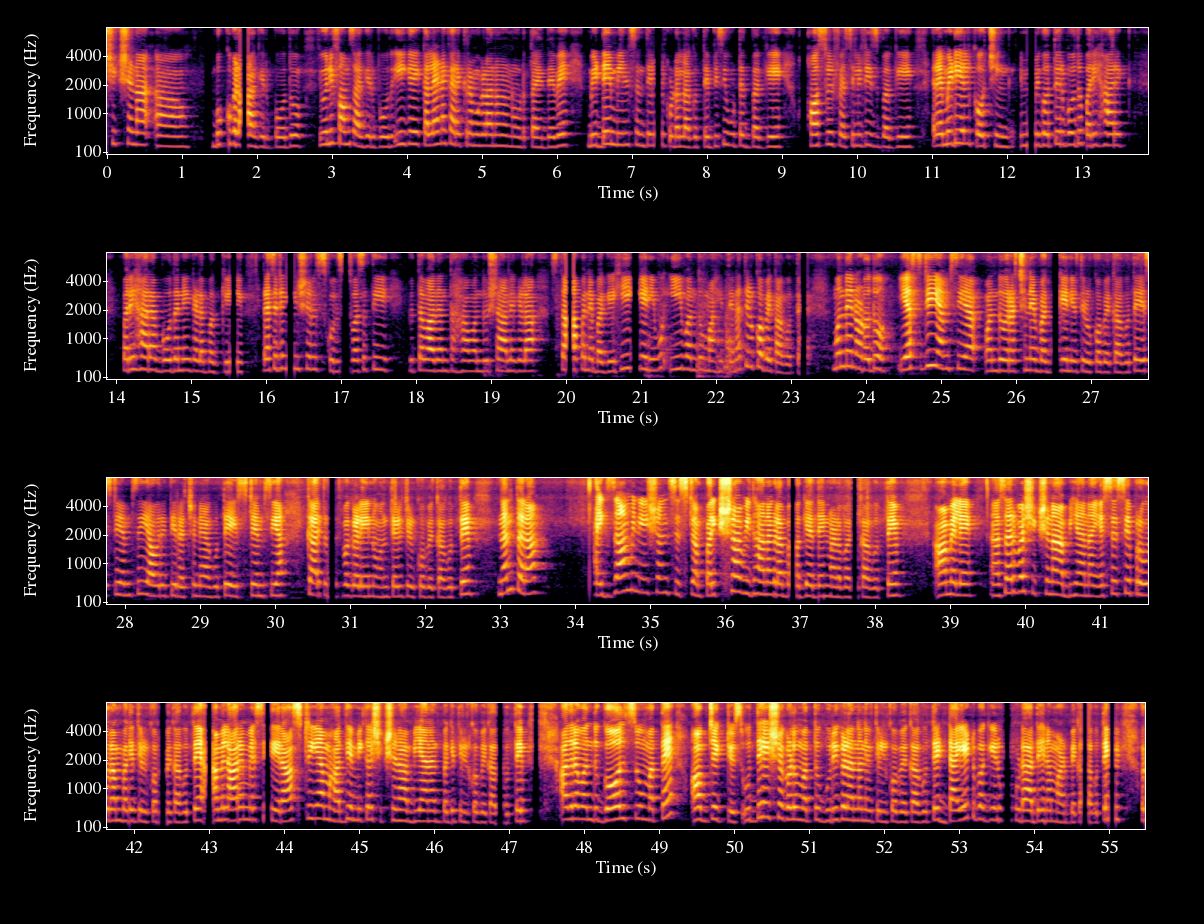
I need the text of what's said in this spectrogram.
ಶಿಕ್ಷಣ ಬುಕ್ಗಳಾಗಿರ್ಬೋದು ಯೂನಿಫಾರ್ಮ್ಸ್ ಆಗಿರ್ಬೋದು, ಹೀಗೆ ಕಲ್ಯಾಣ ಕಾರ್ಯಕ್ರಮಗಳನ್ನು ನಾವು ನೋಡ್ತಾ ಇದ್ದೇವೆ. ಮಿಡ್ ಡೇ ಮೀಲ್ಸ್ ಅಂತೇಳಿ ಕೊಡಲಾಗುತ್ತೆ. ಬಿಸಿ ಊಟದ ಬಗ್ಗೆ ಹಾಸ್ಟೆಲ್ ಫೆಸಿಲಿಟೀಸ್ ಬಗ್ಗೆ ರೆಮಿಡಿಯಲ್ ಕೋಚಿಂಗ್ ನಿಮಗೆ ಗೊತ್ತಿರ್ಬೋದು ಪರಿಹಾರ ಪರಿಹಾರ ಬೋಧನೆಗಳ ಬಗ್ಗೆ ರೆಸಿಡೆನ್ಷಿಯಲ್ ಸ್ಕೂಲ್ಸ್ ವಸತಿಯುತವಾದಂತಹ ಒಂದು ಶಾಲೆಗಳ ಸ್ಥಾಪನೆ ಬಗ್ಗೆ ಹೀಗೆ ನೀವು ಈ ಒಂದು ಮಾಹಿತಿಯನ್ನು ತಿಳ್ಕೊಬೇಕಾಗುತ್ತೆ. ಮುಂದೆ ನೋಡೋದು ಎಸ್ ಡಿ ಎಂ ಸಿಯ ಒಂದು ರಚನೆ ಬಗ್ಗೆ ನೀವು ತಿಳ್ಕೊಬೇಕಾಗುತ್ತೆ. ಎಸ್ ಡಿ ಎಂ ಸಿ ಯಾವ ರೀತಿ ರಚನೆ ಆಗುತ್ತೆ, ಎಸ್ ಡಿ ಎಂ ಸಿಯ ಕಾರ್ಯತತ್ವಗಳೇನು ಅಂತೇಳಿ ತಿಳ್ಕೊಬೇಕಾಗುತ್ತೆ. ನಂತರ ಎಕ್ಸಾಮಿನೇಷನ್ ಸಿಸ್ಟಮ್ ಪರೀಕ್ಷಾ ವಿಧಾನಗಳ ಬಗ್ಗೆ ಅಧ್ಯಯನ ಮಾಡಬೇಕಾಗುತ್ತೆ. ಆಮೇಲೆ ಸರ್ವ ಶಿಕ್ಷಣ ಅಭಿಯಾನ ಎಸ್ ಎಸ್ ಎ ಪ್ರೋಗ್ರಾಮ್ ಬಗ್ಗೆ ತಿಳ್ಕೊಬೇಕಾಗುತ್ತೆ. ಆಮೇಲೆ ಆರ್ ಎಂ ಎಸ್ ಎ ರಾಷ್ಟ್ರೀಯ ಮಾಧ್ಯಮಿಕ ಶಿಕ್ಷಣ ಅಭಿಯಾನದ ಬಗ್ಗೆ ತಿಳ್ಕೊಬೇಕಾಗುತ್ತೆ. ಅದರ ಒಂದು ಗೋಲ್ಸು ಮತ್ತು ಆಬ್ಜೆಕ್ಟಿವ್ಸ್ ಉದ್ದೇಶಗಳು ಮತ್ತು ಗುರಿಗಳನ್ನು ನೀವು ತಿಳ್ಕೊಬೇಕಾಗುತ್ತೆ. ಡಯಟ್ ಬಗ್ಗೆಯೂ ಕೂಡ ಅಧ್ಯಯನ ಮಾಡಬೇಕಾಗುತ್ತೆ.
